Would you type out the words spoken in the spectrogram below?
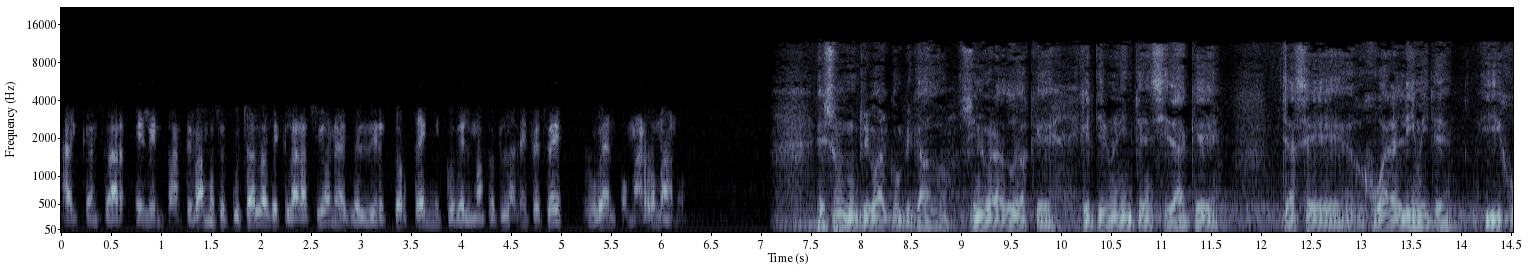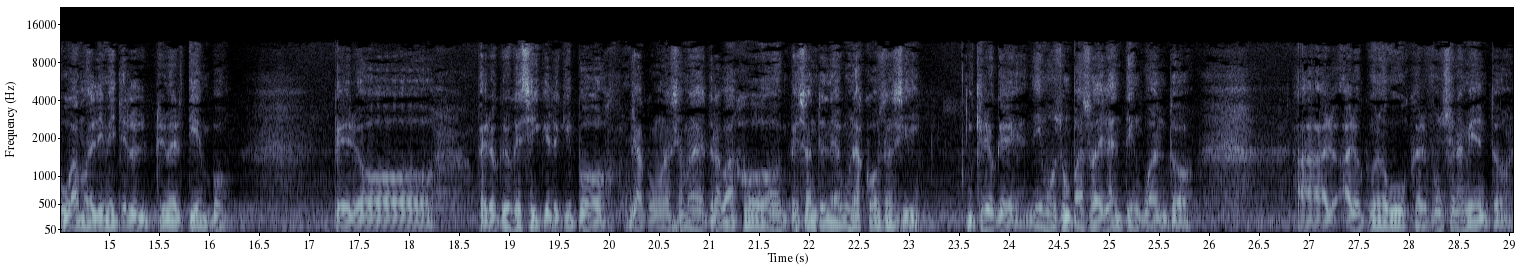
alcanzar el empate. Vamos a escuchar las declaraciones del director técnico del Mazatlán FC, Rubén Omar Romano. Es un rival complicado, sin lugar a dudas que, que tiene una intensidad que te hace jugar al límite y jugamos al límite el primer tiempo, pero, pero creo que sí, que el equipo ya con una semana de trabajo empezó a entender algunas cosas y, creo que dimos un paso adelante en cuanto a, a lo que uno busca, el funcionamiento.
